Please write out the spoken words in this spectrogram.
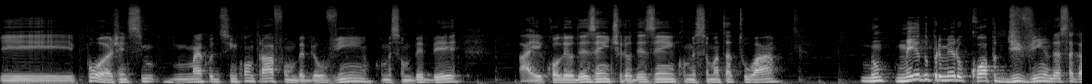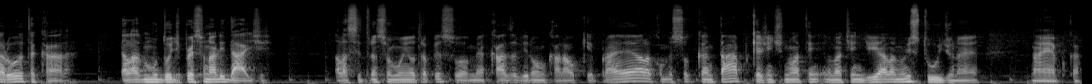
E, pô, a gente se marcou de se encontrar, fomos beber o vinho, começamos a beber. Aí colei o desenho, tirei o desenho, começamos a tatuar. No meio do primeiro copo de vinho dessa garota, cara, ela mudou de personalidade. Ela se transformou em outra pessoa. Minha casa virou um karaokê pra ela, começou a cantar, porque a gente não atendia, eu não atendia ela no estúdio, né? Na época.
